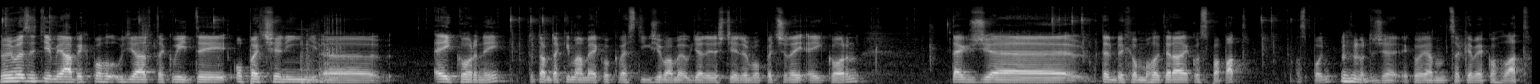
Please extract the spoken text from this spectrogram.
No i mezi tím já bych mohl udělat takový ty opečený uh, acorny, to tam taky máme jako questík, že máme udělat ještě jeden opečený acorn, takže ten bychom mohli teda jako spapat, aspoň, mm-hmm. protože jako já mám celkem jako hlad,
